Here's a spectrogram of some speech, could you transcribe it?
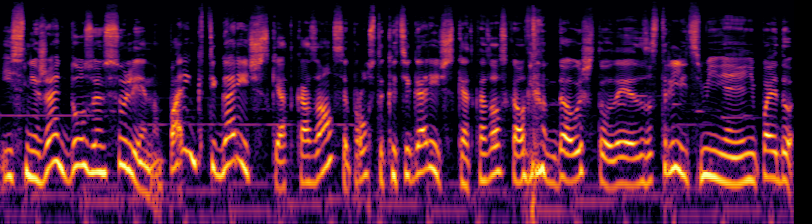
и снижать дозу инсулина. Парень категорически отказался, просто категорически отказался, сказал, да, да вы что, да, застрелите меня, я не пойду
